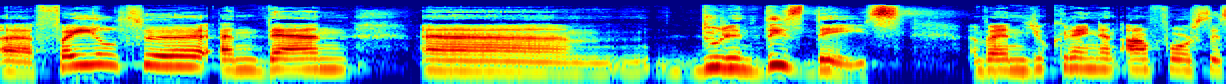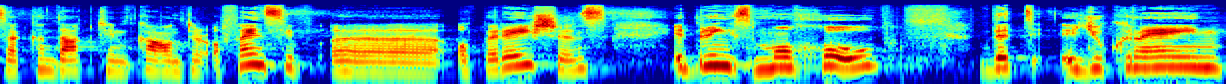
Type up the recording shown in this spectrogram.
uh, failed uh, and then um, during these days when Ukrainian armed forces are conducting counter-offensive uh, operations, it brings more hope that Ukraine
